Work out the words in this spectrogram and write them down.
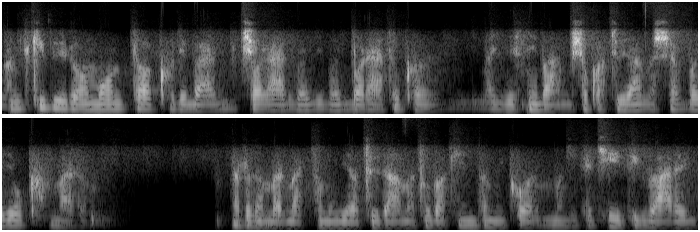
amit kívülről mondtak, hogy bár család vagy, vagy barátok, az egyrészt nyilván sokat türelmesebb vagyok, mert, mert az ember megtanulja a türelmet odakint, amikor mondjuk egy hétig vár egy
